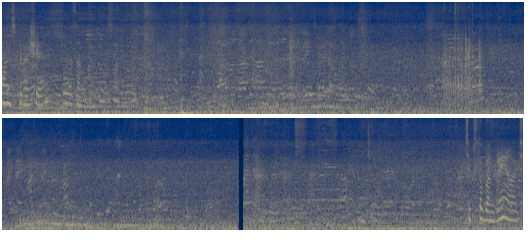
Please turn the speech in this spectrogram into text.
पॉइंट्स पे रश है थोड़ा सा। चिप्स तो बन रहे हैं आज।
